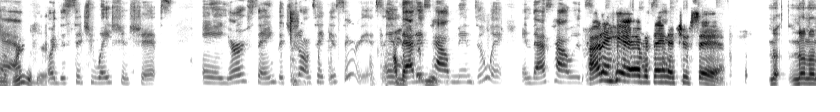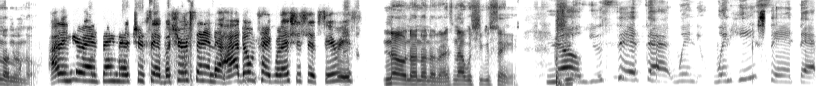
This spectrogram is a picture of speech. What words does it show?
have that. or the situationships. And you're saying that you don't take it serious. And I'ma that tell is you- how men do it. And that's how it's I didn't hear everything that you said. No, no, no, no, no, no, I didn't hear anything that you said, but you're saying that I don't take relationships serious. no, no, no, no, no. That's not what she was saying. No, you said that when when he said that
